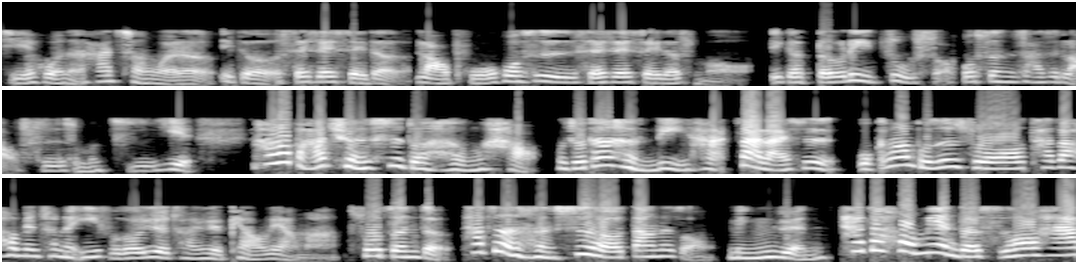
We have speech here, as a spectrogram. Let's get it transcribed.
结婚了，他成为了一个谁谁谁的老婆，或是谁谁谁的什么一个得力助手，或甚至他是老师什么职业，他都把他诠释的很好，我觉得他很厉害。再来是我刚刚不是说他在后面穿的衣服都越穿越漂亮吗？说真的，他真的很适合当那种名媛。他在后面的时候，他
